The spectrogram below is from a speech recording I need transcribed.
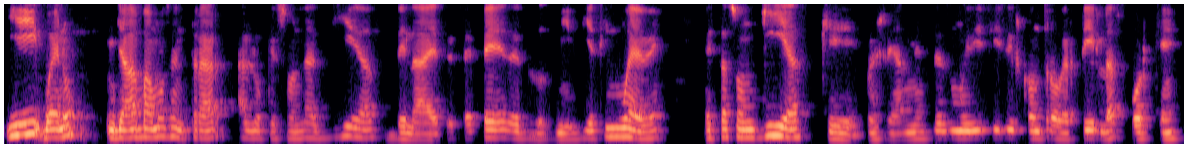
Y bueno, ya vamos a entrar a lo que son las guías de la SCP de 2019. Estas son guías que pues realmente es muy difícil controvertirlas porque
